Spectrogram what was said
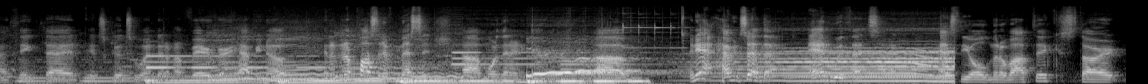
I think that it's good to end it on a very, very happy note and in a positive message uh, more than anything. Um, and yeah, having said that, and with that said, as the old men of optic start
